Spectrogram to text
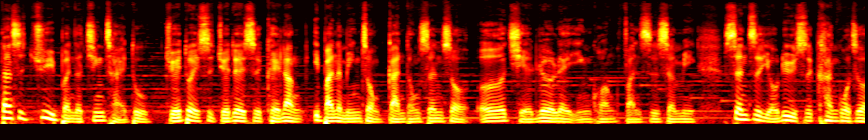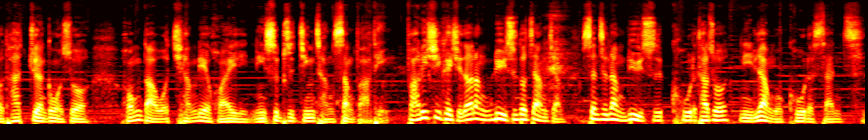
但是剧本的精彩度，绝对是绝对是可以让一般的民众感同身受，而且热泪盈眶，反思生命。甚至有律师看过之后，他居然跟我说：“洪导，我强烈怀疑你是不是经常上法庭？法律系可以写到让律师都这样讲，甚至让律师哭了。”他说：“你让我哭。”哭了三次，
